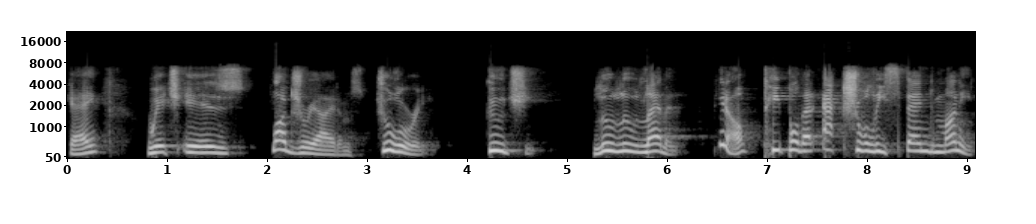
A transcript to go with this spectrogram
okay, which is luxury items, jewelry, Gucci, Lululemon, you know, people that actually spend money.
